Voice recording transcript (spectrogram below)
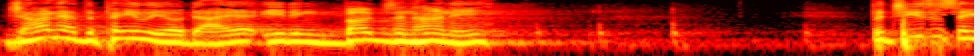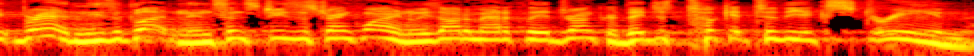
John had the paleo diet, eating bugs and honey. But Jesus ate bread and he's a glutton. And since Jesus drank wine, he's automatically a drunkard. They just took it to the extreme.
